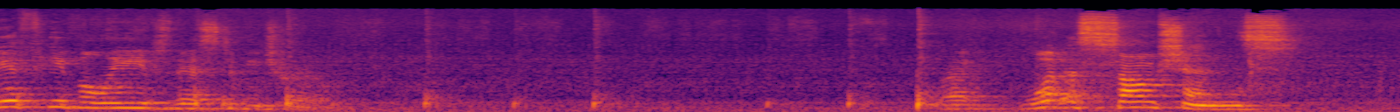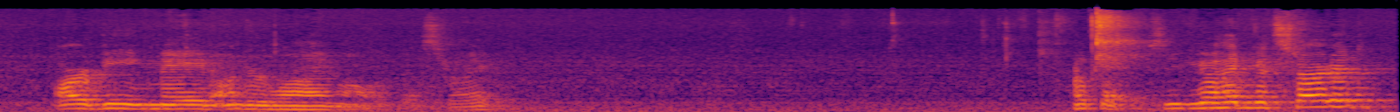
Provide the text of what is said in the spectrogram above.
if he believes this to be true. Right? What assumptions are being made underlying all of this, right? Okay, so you can go ahead and get started.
